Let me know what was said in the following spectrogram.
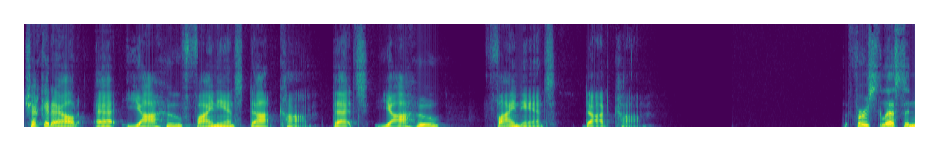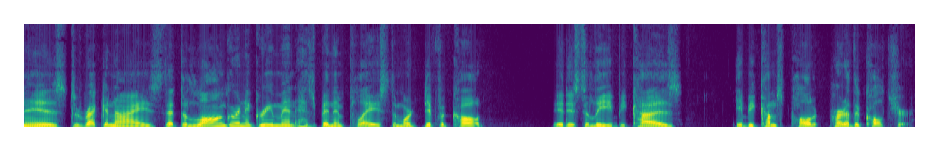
Check it out at yahoofinance.com. That's yahoofinance.com. The first lesson is to recognize that the longer an agreement has been in place, the more difficult it is to leave because it becomes part of the culture.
